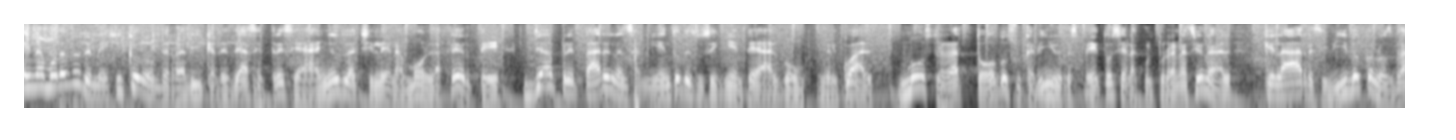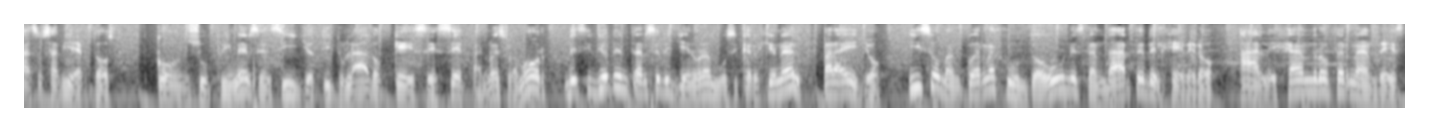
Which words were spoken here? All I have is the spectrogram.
Enamorada de México, donde radica desde hace 13 años, la chilena Mon Laferte ya prepara el lanzamiento de su siguiente álbum, en el cual mostrará todo su cariño y respeto hacia la cultura nacional que la ha recibido con los brazos abiertos. Con su primer sencillo titulado Que se sepa nuestro amor, decidió adentrarse de lleno a la música regional. Para ello, hizo mancuerna junto a un estandarte del género, Alejandro Fernández.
